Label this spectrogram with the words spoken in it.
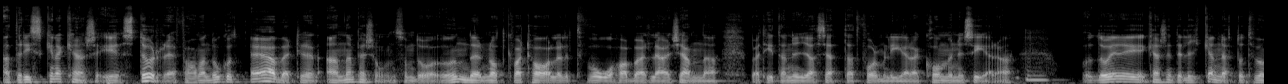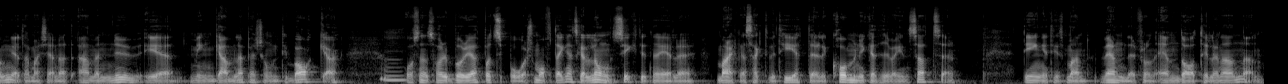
att riskerna kanske är större. För har man då gått över till en annan person som då under något kvartal eller två har börjat lära känna, börjat hitta nya sätt att formulera, kommunicera. Mm. Och då är det kanske inte lika nött och tvunget att man känner att ah, men nu är min gamla person tillbaka. Mm. Och sen så har du börjat på ett spår som ofta är ganska långsiktigt när det gäller marknadsaktiviteter eller kommunikativa insatser. Det är ingenting som man vänder från en dag till en annan.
